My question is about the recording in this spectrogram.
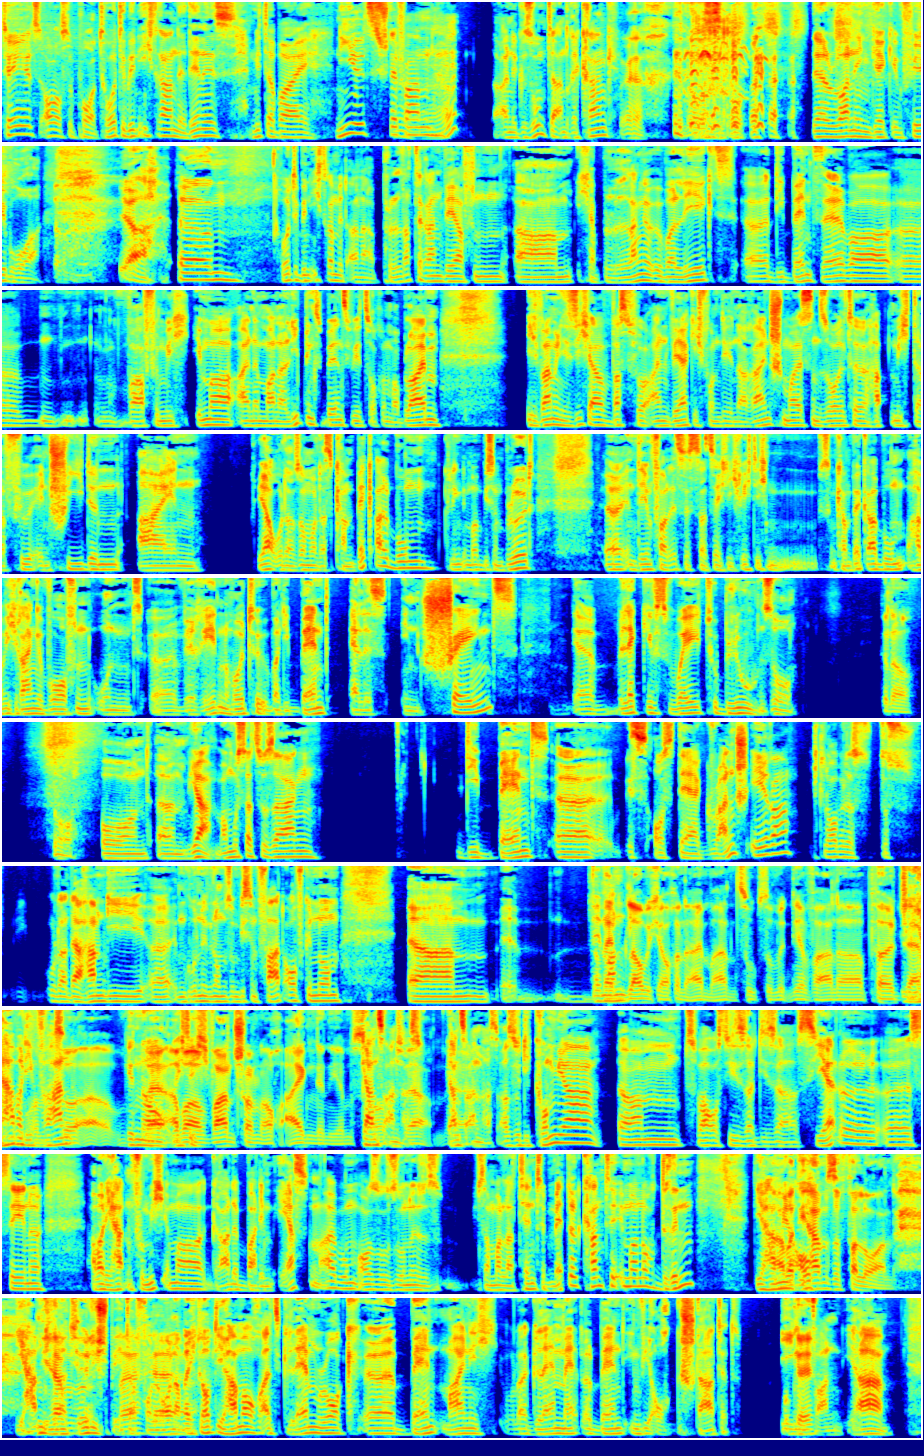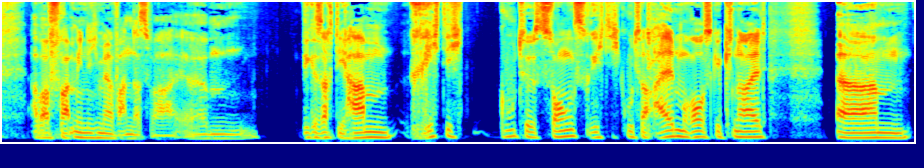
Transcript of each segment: Tales All of Support. Heute bin ich dran, der Dennis. Mit dabei Nils, Stefan. Mhm. Eine gesund, der andere krank. Ja, genau so. Der Running Gag im Februar. Ja, ähm, heute bin ich dran mit einer Platte ranwerfen. Ähm, ich habe lange überlegt. Äh, die Band selber äh, war für mich immer eine meiner Lieblingsbands, wird es auch immer bleiben. Ich war mir nicht sicher, was für ein Werk ich von denen da reinschmeißen sollte. Habe mich dafür entschieden, ein ja, oder sagen wir das Comeback-Album, klingt immer ein bisschen blöd. Äh, in dem Fall ist es tatsächlich richtig, ein, ist ein Comeback-Album, habe ich reingeworfen und äh, wir reden heute über die Band Alice in Chains. Äh, Black gives way to blue, so. genau. so. Und ähm, ja, man muss dazu sagen, die Band äh, ist aus der Grunge-Ära. Ich glaube, das, das, oder da haben die äh, im Grunde genommen so ein bisschen Fahrt aufgenommen. Ähm, äh, wenn man, glaube ich, auch in einem Atemzug, so mit Nirvana, Pearl Jam. Ja, aber die und waren- So, äh, genau, äh, aber richtig. waren schon auch eigen in ihrem Sound. Ganz anders, Ja, ganz ja, anders. Also die kommen ja ähm, zwar aus dieser dieser Seattle-Szene, aber die hatten für mich immer gerade bei dem ersten Album auch so, so eine, ich sag mal, latente Metal-Kante immer noch drin. Die haben Aber ja die auch, haben sie verloren. die haben die, die haben natürlich so- später ja, verloren, ja, aber ich glaube, die haben auch als Glam-Rock-Band, meine ich, oder Glam-Metal-Band irgendwie auch gestartet. Okay. Irgendwann, ja. Aber frag mich nicht mehr, wann das war. Ähm, wie gesagt, die haben richtig gute Songs, richtig gute Alben rausgeknallt. Ähm,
